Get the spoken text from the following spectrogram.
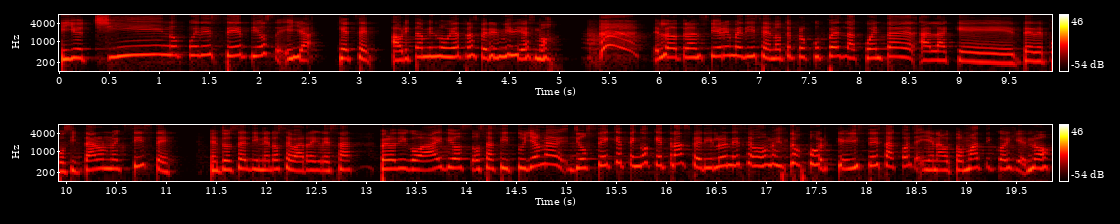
Y yo, chi, no puede ser, Dios. Y ya, Ketset, ahorita mismo voy a transferir mi diezmo. lo transfiero y me dice, no te preocupes, la cuenta a la que te depositaron no existe. Entonces el dinero se va a regresar. Pero digo, ay Dios, o sea, si tú ya me, yo sé que tengo que transferirlo en ese momento porque hice esa concha y en automático dije, no,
